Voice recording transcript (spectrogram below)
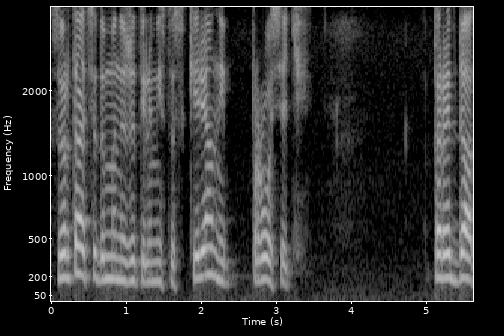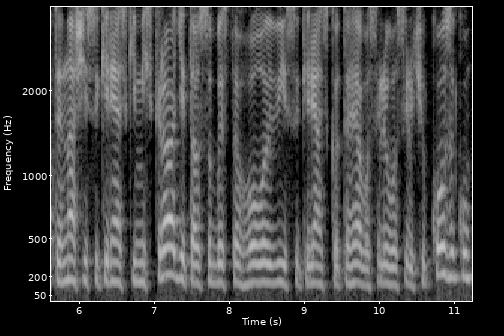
Звертаються до мене жителі міста Сокирян і просять передати нашій Сокирянській міськраді та особисто голові Сокирянського ТГ Василю Васильовичу Козику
